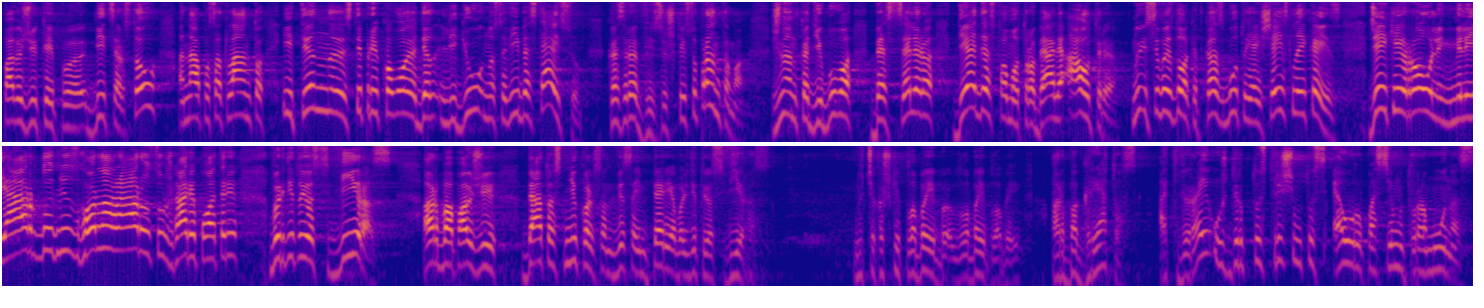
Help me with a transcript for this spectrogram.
pavyzdžiui, kaip Beecher Stowe, Anapus Atlanto, itin stipriai kovojo dėl lygių nusavybės teisių, kas yra visiškai suprantama, žinant, kad ji buvo bestsellerio Dėdės Tomo Trobelė autorė. Nu įsivaizduokit, kas būtų jei šiais laikais J.K. Rowling milijardinis honorarus už Harry Potterį vardytų jos vyras. Arba, pavyzdžiui, Betos Nikolson visą imperiją valdytų jos vyras. Nu čia kažkaip labai, labai blogai. Arba Gretos atvirai uždirbtus 300 eurų pasimtų ramūnas.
